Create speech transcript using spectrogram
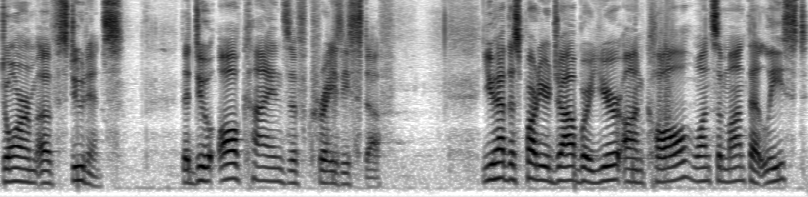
dorm of students that do all kinds of crazy stuff. You have this part of your job where you're on call once a month at least,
